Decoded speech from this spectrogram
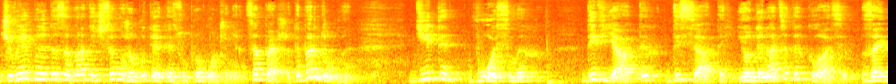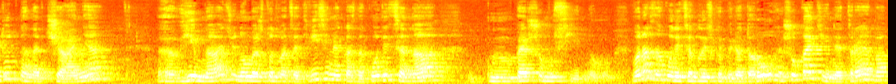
чи ви їх будете забирати, чи це може бути якесь супроводження. Це перше. Тепер друге. Діти восьмих, дев'ятих, десятих і одинадцятих класів зайдуть на навчання в гімназію номер 128, яка знаходиться на першому східному. Вона знаходиться близько біля дороги, шукати її не треба.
